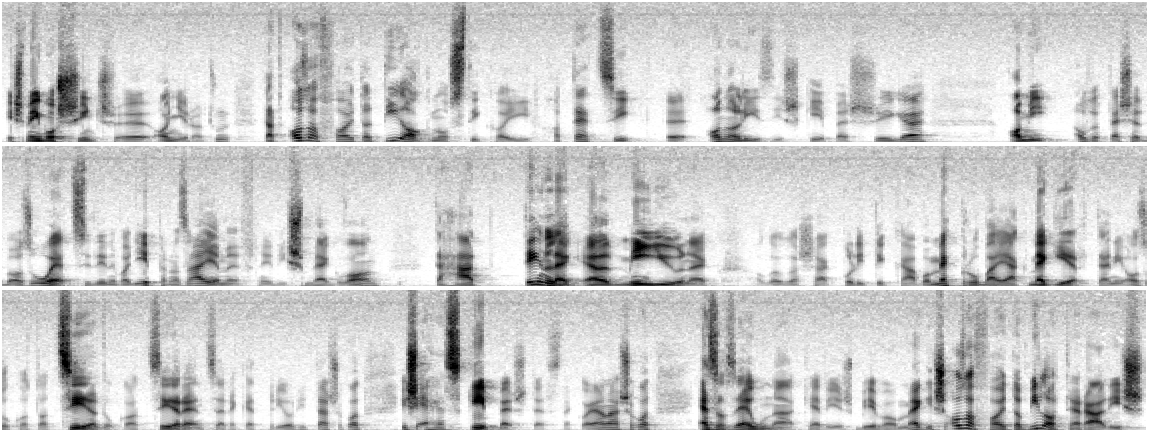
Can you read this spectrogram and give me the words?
és még most sincs annyira. Tehát az a fajta diagnosztikai, ha tetszik, analízis képessége, ami adott esetben az OECD-nél, vagy éppen az IMF-nél is megvan, tehát tényleg elmélyülnek a gazdaságpolitikába, megpróbálják megérteni azokat a célokat, célrendszereket, prioritásokat, és ehhez képes tesznek ajánlásokat. Ez az EU-nál kevésbé van meg, és az a fajta bilaterális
